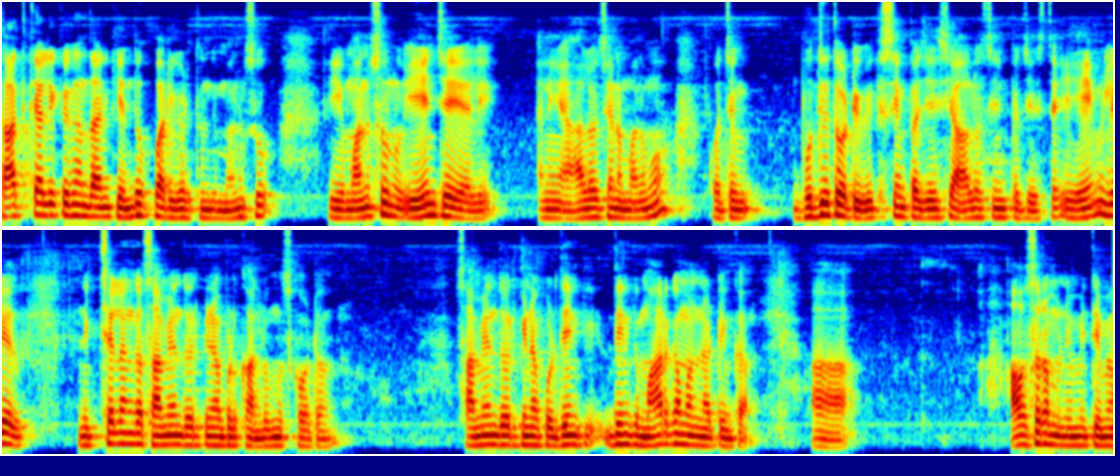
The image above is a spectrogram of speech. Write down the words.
తాత్కాలికంగా దానికి ఎందుకు పరిగెడుతుంది మనసు ఈ మనసును ఏం చేయాలి అనే ఆలోచన మనము కొంచెం బుద్ధితోటి వికసింపజేసి ఆలోచింపజేస్తే ఏమీ లేదు. నిశ్చలంగా సమయం దొరికినప్పుడు కళ్ళు మూసుకోవటం సమయం దొరికినప్పుడు దీనికి దీనికి మార్గం అన్నట్టు ఇంకా అవసరం నిమిత్తమే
